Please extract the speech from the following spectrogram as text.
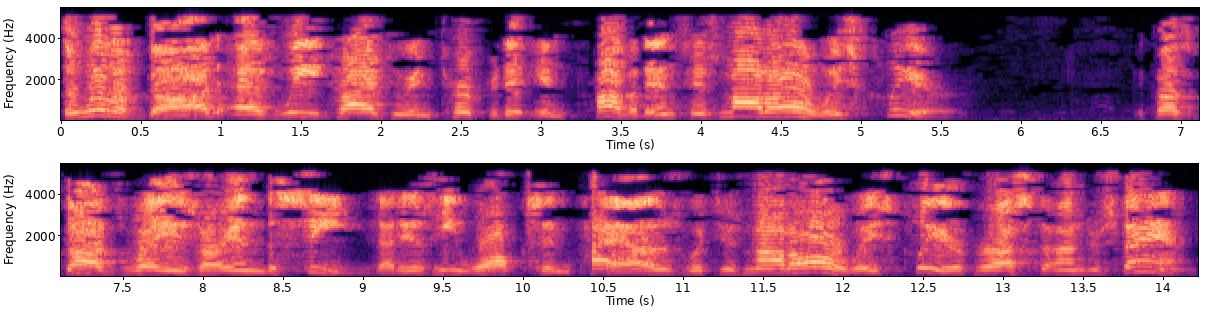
The will of God, as we try to interpret it in providence, is not always clear. Because God's ways are in the sea. That is, He walks in paths which is not always clear for us to understand.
